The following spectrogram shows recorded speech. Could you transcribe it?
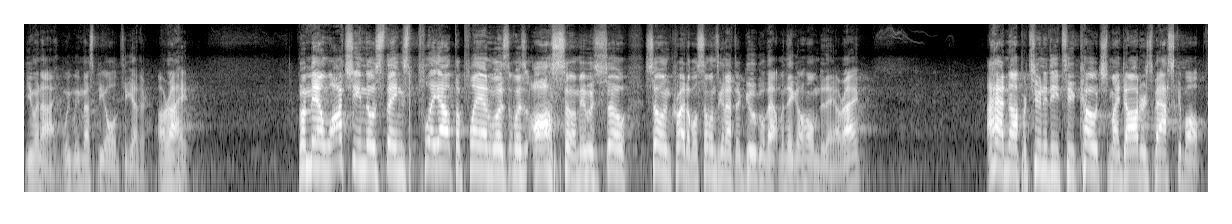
You and I, we, we must be old together. All right. But man, watching those things play out the plan was, was awesome. It was so, so incredible. Someone's gonna have to Google that when they go home today, all right? I had an opportunity to coach my daughter's basketball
